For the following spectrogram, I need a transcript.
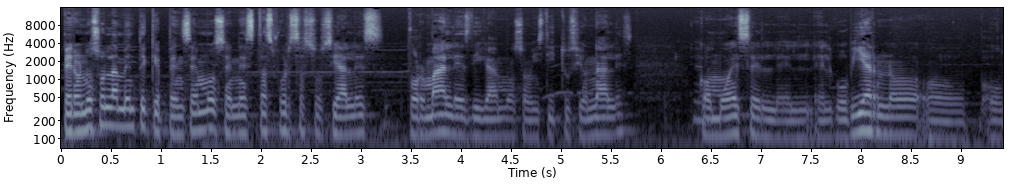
pero no solamente que pensemos en estas fuerzas sociales formales, digamos, o institucionales, como es el, el- el gobierno o, o-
